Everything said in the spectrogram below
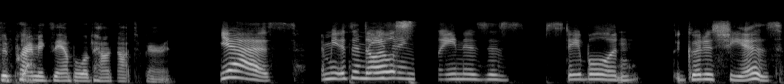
the prime example of how not to parent. yes i mean it's No, I amazing lane is as stable and good as she is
